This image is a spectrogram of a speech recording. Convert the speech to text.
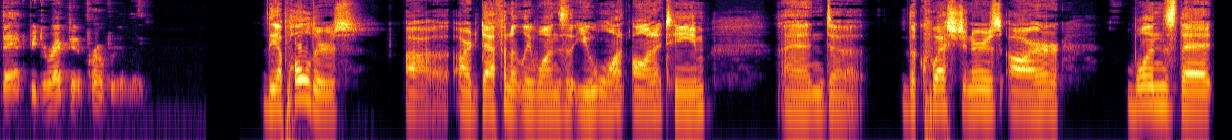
they have to be directed appropriately. The upholders uh, are definitely ones that you want on a team. And uh, the questioners are ones that,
